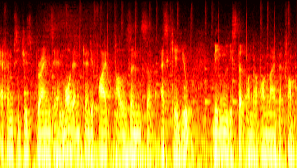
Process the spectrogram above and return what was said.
FMCGs brands and more than 25,000 uh, SKU being listed on the online platform.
